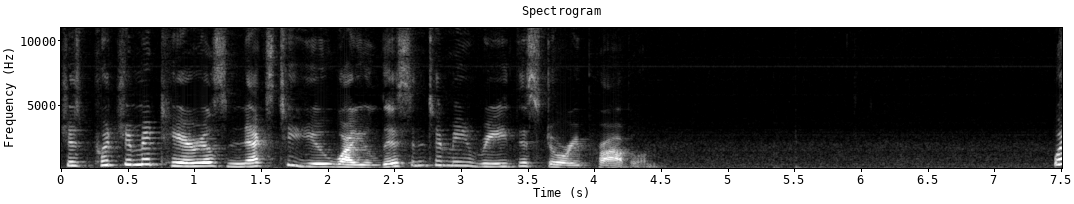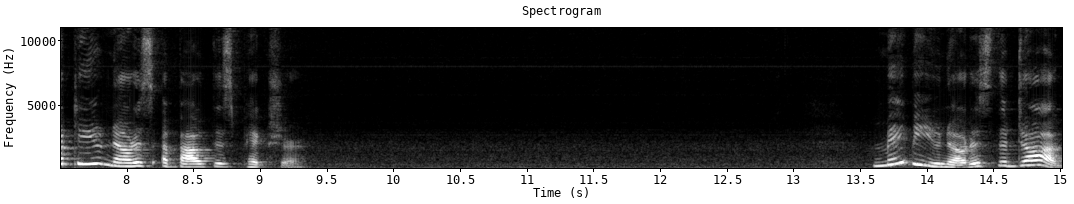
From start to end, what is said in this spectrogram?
Just put your materials next to you while you listen to me read the story problem. What do you notice about this picture? Maybe you notice the dog.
